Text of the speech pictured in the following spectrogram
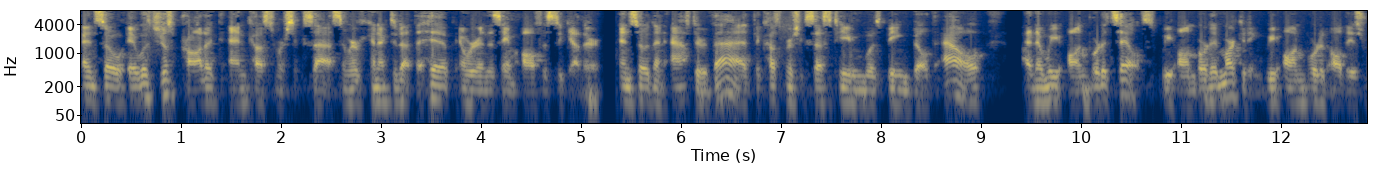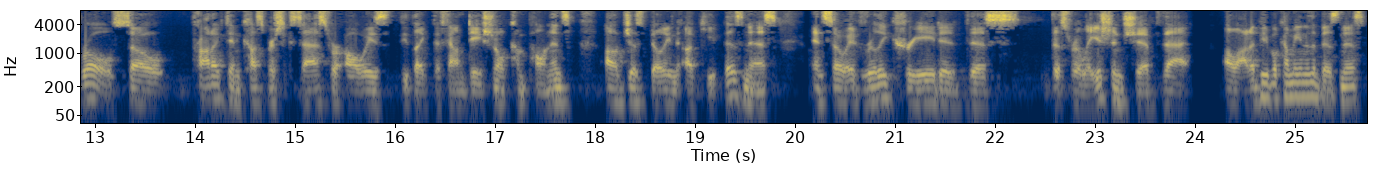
And so it was just product and customer success. And we were connected at the hip and we are in the same office together. And so then after that, the customer success team was being built out. And then we onboarded sales, we onboarded marketing, we onboarded all these roles. So product and customer success were always the, like the foundational components of just building the upkeep business. And so it really created this this relationship that a lot of people coming into the business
